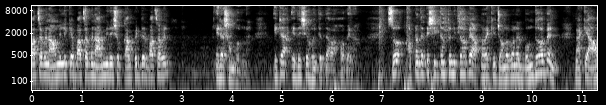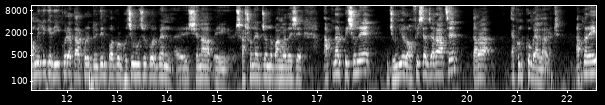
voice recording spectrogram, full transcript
বাঁচাবেন, আওয়ামী লীগকে বাঁচাবেন, আর্মির এইসব কালপিটদের বাঁচাবেন, এটা সম্ভব না। এটা এদেশে হইতে দেওয়া হবে না। সো আপনাদেরকে সিদ্ধান্ত নিতে হবে, আপনারা কি জনগণের বন্ধু হবেন, নাকি আওয়ামী লীগের ই করে তারপরে দুই দিন পর পর ঘুচুমুচু করবেন, এই সেনা, এই শাসনের জন্য বাংলাদেশে? আপনার পিছনে জুনিয়র অফিসার যারা আছে, তারা এখন খুব অ্যালার্ট আপনার এই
